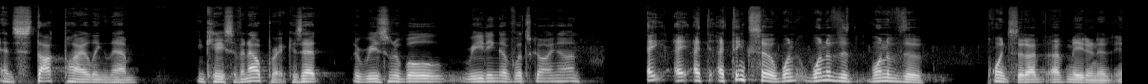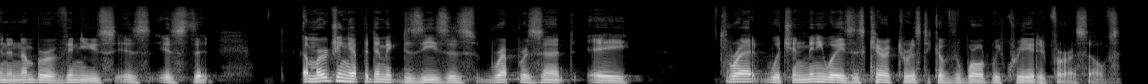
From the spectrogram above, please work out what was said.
and stockpiling them in case of an outbreak. Is that a reasonable reading of what's going on? I, I, I think so. One, one of the one of the points that I've, I've made in a, in a number of venues is is that emerging epidemic diseases represent a threat which in many ways is characteristic of the world we've created for ourselves.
